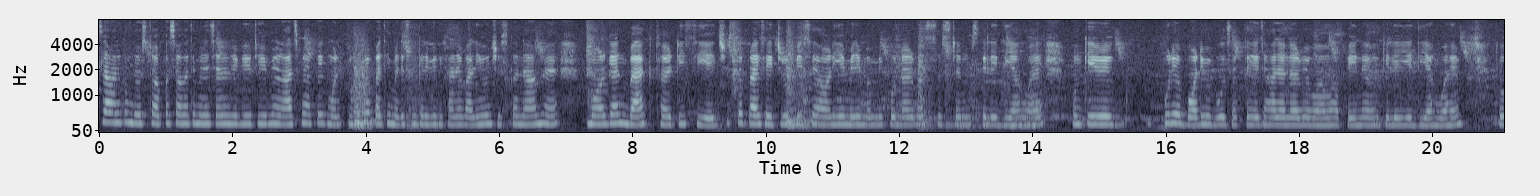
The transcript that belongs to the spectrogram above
असलम दोस्तों, आपका स्वागत है मेरे चैनल रिव्यू टीवी में। आज मैं आपको एक होम्योपैथी मेडिसिन का रिव्यू दिखाने वाली हूँ, जिसका नाम है Morgan Bach thirty C H इसका प्राइस एटी रुपीज़ है और ये मेरी मम्मी को नर्वस सिस्टम्स के लिए दिया हुआ है। उनके पूरे बॉडी में बोल सकते हैं, जहाँ जहाँ नर्व है, वहाँ वहाँ पेन है, उनके लिए ये दिया हुआ है। तो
